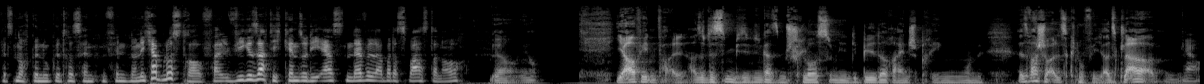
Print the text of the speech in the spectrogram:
wird es noch genug Interessenten finden. Und ich habe Lust drauf, weil, wie gesagt, ich kenne so die ersten Level, aber das war's dann auch. Ja, ja. Ja, auf jeden Fall. Also das mit dem ganzen Schloss und in die Bilder reinspringen und es war schon alles knuffig. Also klar. Ja.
